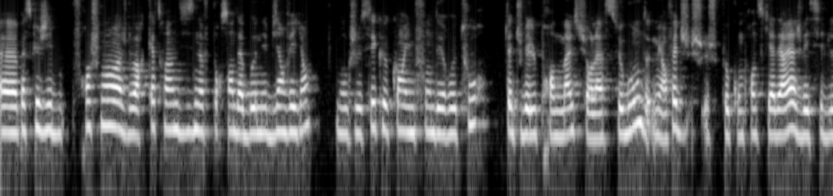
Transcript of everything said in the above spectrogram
euh, parce que j'ai franchement, je dois avoir 99% d'abonnés bienveillants. Donc je sais que quand ils me font des retours, peut-être je vais le prendre mal sur la seconde, mais en fait, je, peux comprendre ce qu'il y a derrière. Je vais essayer de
